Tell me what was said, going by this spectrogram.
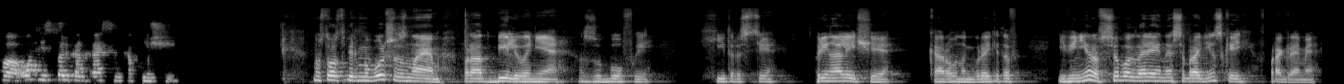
он не столь контрастен, как у мужчин. Ну что, теперь мы больше знаем про отбеливание зубов и хитрости при наличии коронок, брекетов и венеров. Все благодаря Инессе Бродинской в программе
